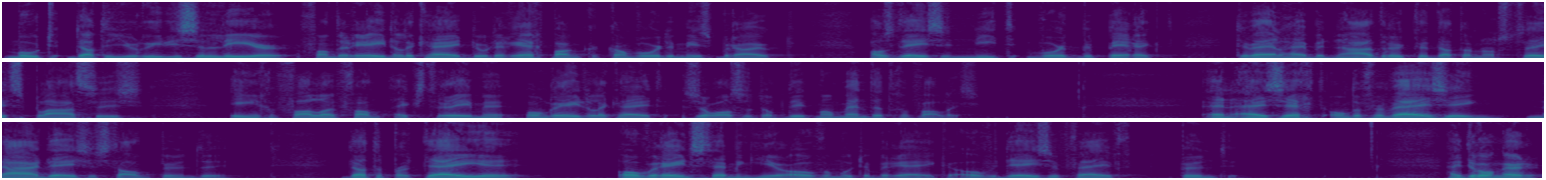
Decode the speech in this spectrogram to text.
moet dat de juridische leer van de redelijkheid door de rechtbanken kan worden misbruikt als deze niet wordt beperkt, terwijl hij benadrukte dat er nog steeds plaats is in gevallen van extreme onredelijkheid, zoals het op dit moment het geval is. En hij zegt onder verwijzing naar deze standpunten dat de partijen overeenstemming hierover moeten bereiken, over deze vijf punten. Hij drong er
